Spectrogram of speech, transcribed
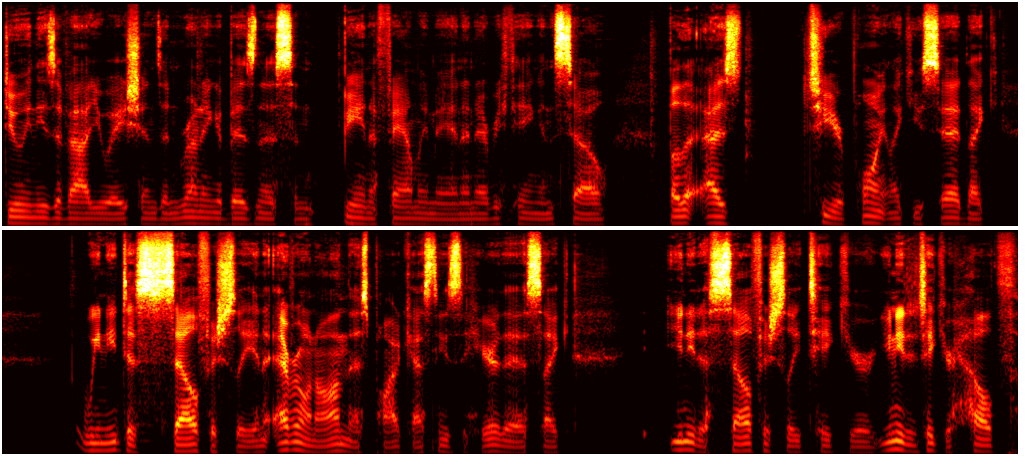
doing these evaluations and running a business and being a family man and everything. And so, but as to your point, like you said, like we need to selfishly and everyone on this podcast needs to hear this like you need to selfishly take your you need to take your health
